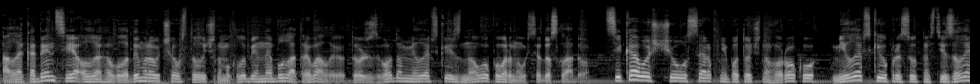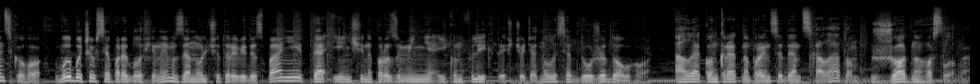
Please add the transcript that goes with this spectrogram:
Але каденція Олега Володимировича у столичному клубі не була тривалою, тож згодом Мілевський знову повернувся до складу. Цікаво, що у серпні поточного року Мілевський у присутності Зеленського вибачився перед Блохіним за 0-4 від Іспанії та інші непорозуміння і конфлікти, що тягнулися дуже довго. Але конкретно про інцидент з халатом жодного слова.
